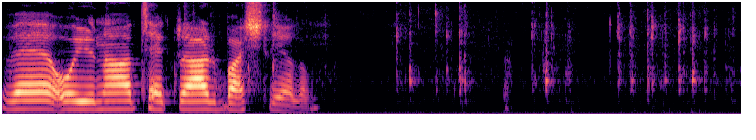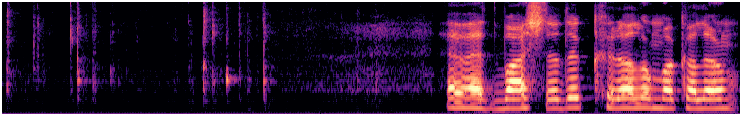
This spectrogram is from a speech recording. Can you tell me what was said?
ve oyuna tekrar başlayalım. Evet başladık. Kıralım bakalım.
